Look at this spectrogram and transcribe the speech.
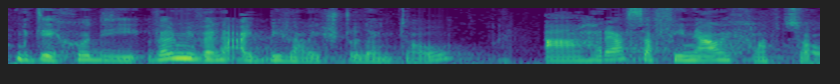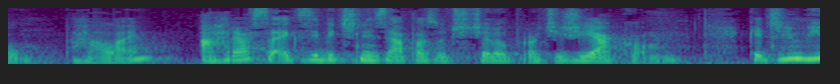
kde chodí veľmi veľa aj bývalých študentov a hrá sa finále chlapcov v hale a hrá sa exibičný zápas učiteľov proti žiakom. Keďže my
